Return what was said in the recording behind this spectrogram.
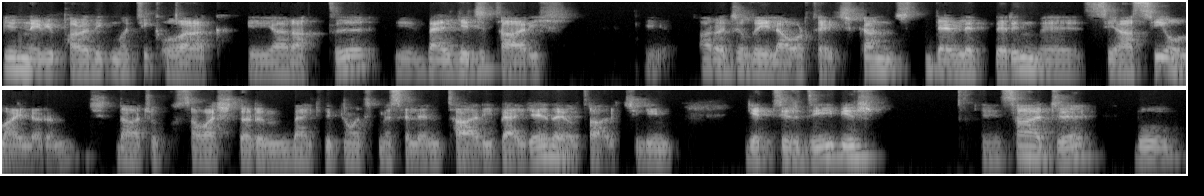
bir nevi paradigmatik olarak e, yarattığı e, belgeci tarih aracılığıyla ortaya çıkan devletlerin ve siyasi olayların, daha çok savaşların, belki diplomatik meselelerin tarihi, belgeye dayalı tarihçiliğin getirdiği bir e, sadece bu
